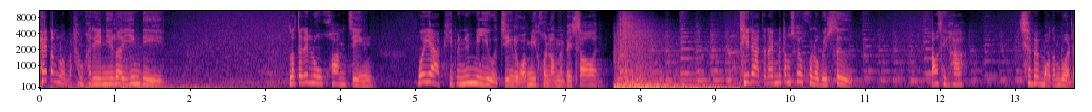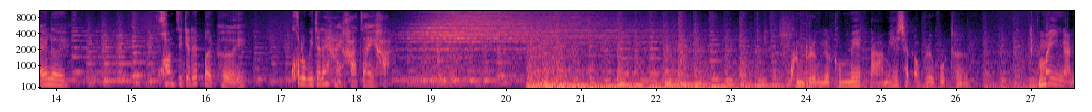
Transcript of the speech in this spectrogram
ให้ตำรวจมาทำคดีนี้เลยยิ่งดี เราจะได้รู้ความจริง ว่ายาพิษมันไม่มีอยู่จริง หรือว่ามีคนเอามันไปซ่อนธิดาจะได้ไม่ต้องช่วยคุณลวิทย์สืบ เอาสิคะ ฉันไปบอกตำรวจได้เลย ความจริงจะได้เปิดเผย คุณลวิทย์จะได้หายคาใจค่ะ คุณเรืองยศเขาเมตตาไม่ให้ฉันเอาเรื่องพวกเธอ ไม่งั้น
